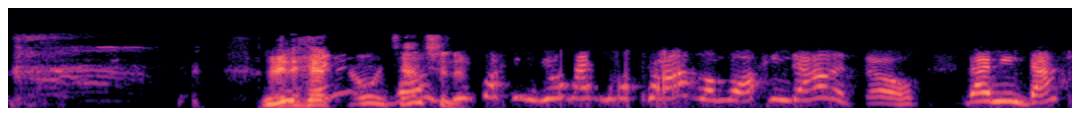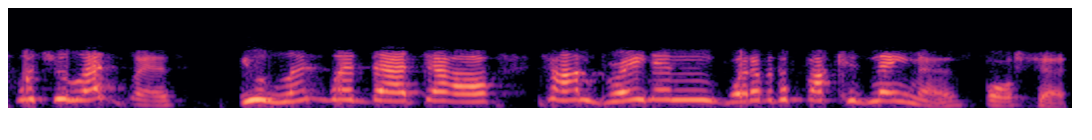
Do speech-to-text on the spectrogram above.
I had no intention no, you, fucking, you had no problem walking down it though. I mean, that's what you led with. You led with that uh, Tom Braden, whatever the fuck his name is, bullshit.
